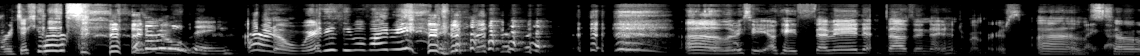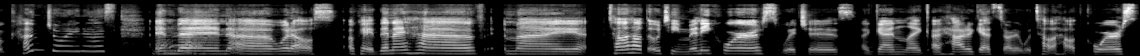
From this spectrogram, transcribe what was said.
ridiculous. I don't know. amazing. I don't know where these people find me. um, let me see. Okay, 7,900 members. Um, my so come join us. Yeah. And then uh, what else? Okay, then I have my telehealth OT mini course, which is again like a how to get started with telehealth course.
